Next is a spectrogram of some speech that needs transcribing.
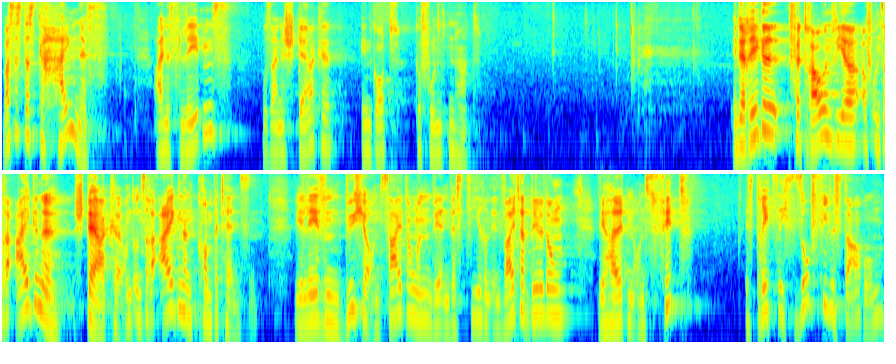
Was ist das Geheimnis eines Lebens, wo seine Stärke in Gott gefunden hat? In der Regel vertrauen wir auf unsere eigene Stärke und unsere eigenen Kompetenzen. Wir lesen Bücher und Zeitungen, wir investieren in Weiterbildung, wir halten uns fit. Es dreht sich so vieles darum,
